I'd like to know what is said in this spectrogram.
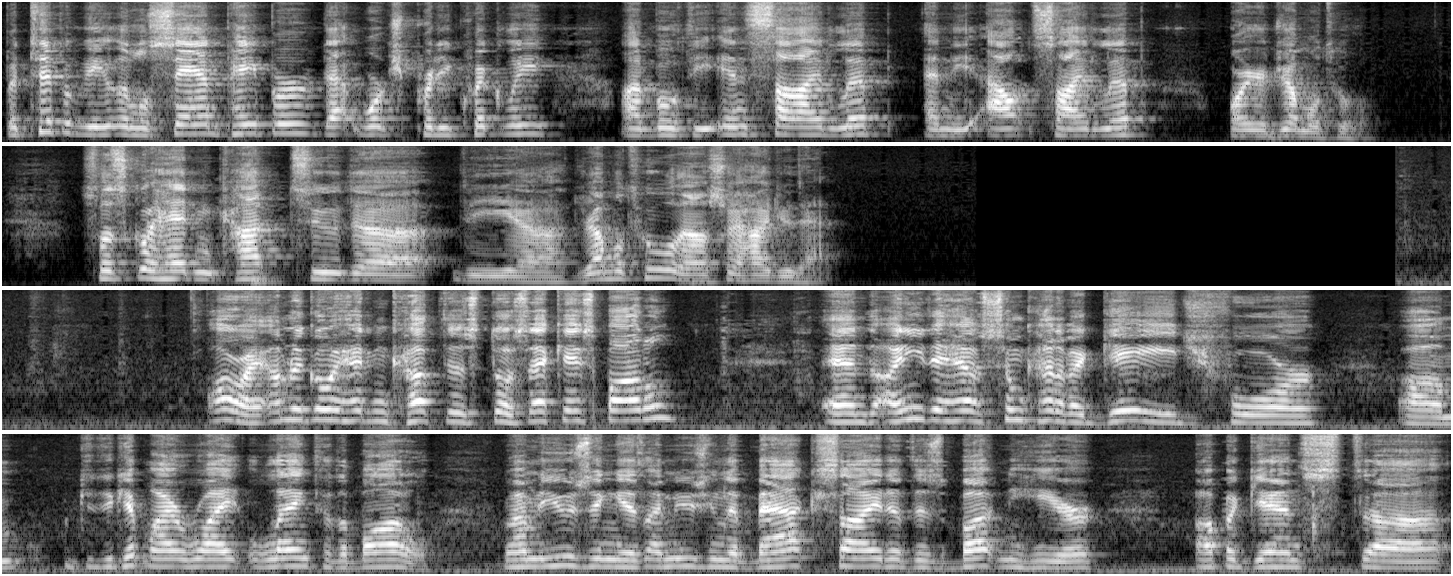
But typically a little sandpaper, that works pretty quickly on both the inside lip and the outside lip or your Dremel tool. So let's go ahead and cut to the, the uh, Dremel tool and I'll show you how I do that. All right, I'm going to go ahead and cut this Dos Equis bottle. And I need to have some kind of a gauge for um, to get my right length of the bottle. What I'm using is I'm using the back side of this button here up against uh,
